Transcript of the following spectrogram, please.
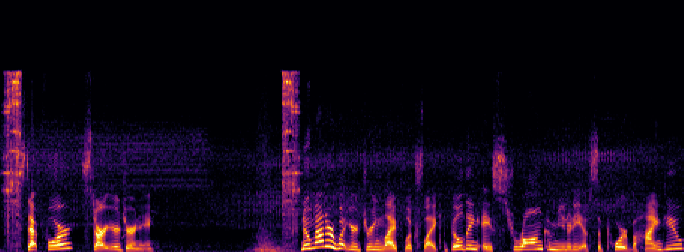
Step four, start your journey. No matter what your dream life looks like, building a strong community of support behind you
